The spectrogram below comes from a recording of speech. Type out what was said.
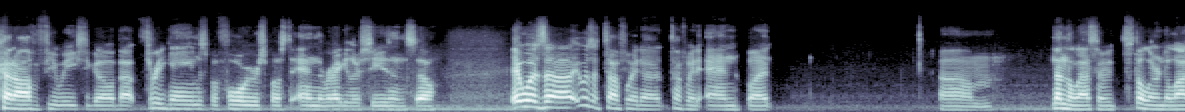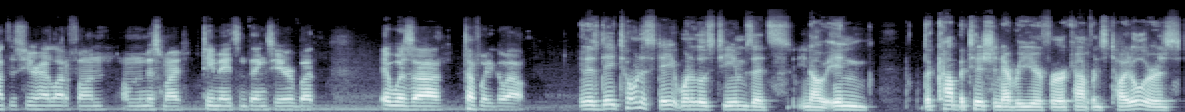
cut off a few weeks ago, about three games before we were supposed to end the regular season. So it was uh it was a tough way to tough way to end, but um nonetheless I still learned a lot this year, had a lot of fun. I'm gonna miss my teammates and things here, but it was a tough way to go out. And is Daytona State one of those teams that's, you know, in the competition every year for a conference title, or is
